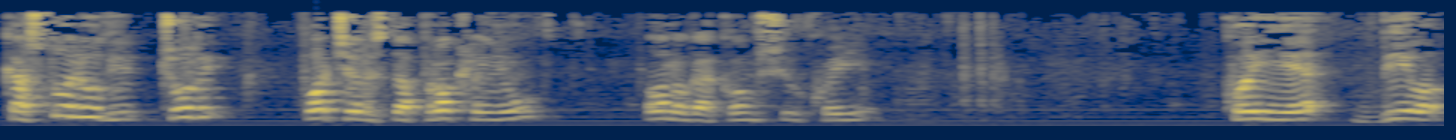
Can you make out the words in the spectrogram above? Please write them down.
Kad sto ljudi čuli, počeli su da proklinju onoga komšiju koji, koji je bio e,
